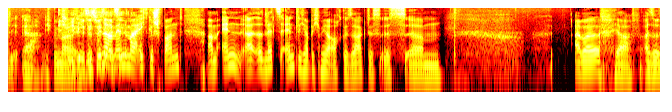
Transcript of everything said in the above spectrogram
die ja, ich bin Ich- mal, ich- ich, ich, ist- bin am Ende mal echt gespannt. Am Ende, äh, letztendlich habe ich mir auch gesagt, es ist ähm, aber ja, also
